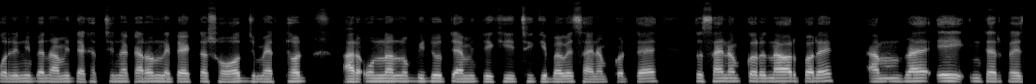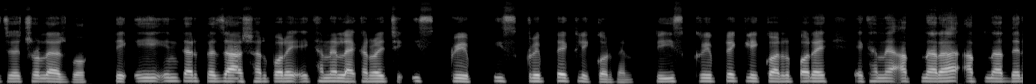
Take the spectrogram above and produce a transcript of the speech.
করে নিবেন। আমি দেখাচ্ছি না কারণ এটা একটা সহজ মেথড। আর অন্যান্য ভিডিওতে আমি দেখিয়েছি কীভাবে সাইন আপ করতে হয়। তো সাইন আপ করে নেওয়ার পরে আমরা এই ইন্টারফেসে চলে আসব। তো এই ইন্টারফেসে আসার পরে এখানে লেখা রয়েছে স্ক্রিপ্ট। স্ক্রিপ্টে ক্লিক করবেন। স্ক্রিপ্টে ক্লিক করার পরে এখানে আপনারা আপনাদের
